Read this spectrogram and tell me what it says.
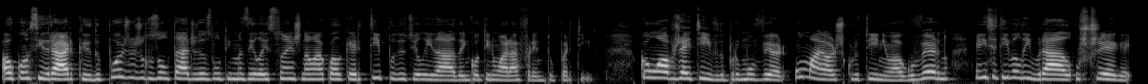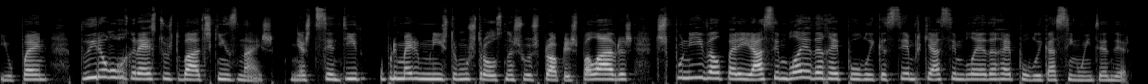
ao considerar que, depois dos resultados das últimas eleições, não há qualquer tipo de utilidade em continuar à frente do partido. Com o objetivo de promover um maior escrutínio ao governo, a Iniciativa Liberal, o Chega e o PAN pediram o regresso dos debates quinzenais. Neste sentido, o Primeiro-Ministro mostrou-se, nas suas próprias palavras, disponível para ir à Assembleia da República sempre que a Assembleia da República assim o entender,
